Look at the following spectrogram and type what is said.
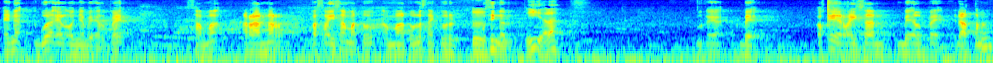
Eh enggak, gue LO nya BLP sama runner pas Raisa sama, tu, sama tulus naik turun. Hmm. Pusing nggak lo? iyalah gue kayak B oke Raisa BLP datang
